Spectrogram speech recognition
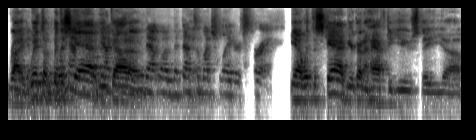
Right, with the, with the scab, you've got Do to, that one, but that's a much later spray. yeah, with the scab, you're going to have to use the, uh,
